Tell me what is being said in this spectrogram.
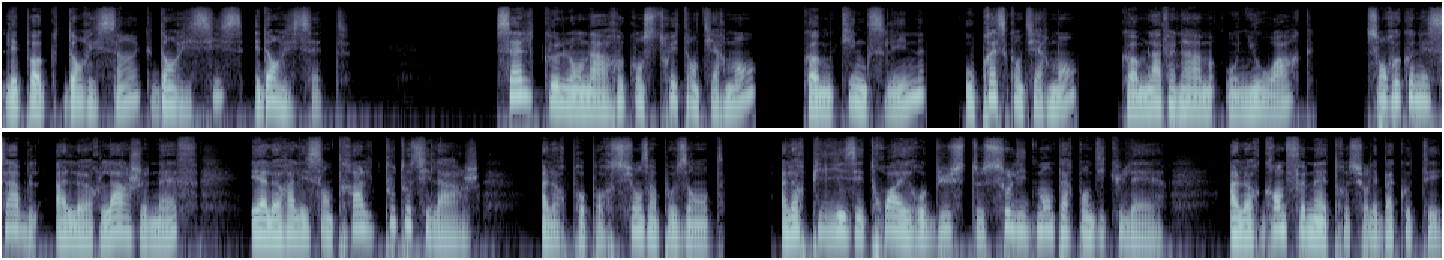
l'époque d'Henri V, d'Henri VI et d'Henri VII. Celles que l'on a reconstruites entièrement, comme King's Lynn, ou presque entièrement, comme Lavenham ou Newark, sont reconnaissables à leur large nef et à leur allée centrale tout aussi large, à leurs proportions imposantes, à leurs piliers étroits et robustes solidement perpendiculaires, à leurs grandes fenêtres sur les bas-côtés,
